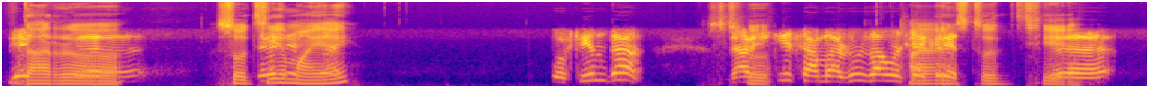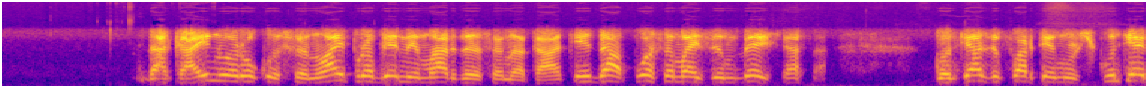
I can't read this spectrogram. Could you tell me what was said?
Deci, Dar uh, uh, soție trebuie mai să- ai? Poftim, da. Dar So- știți, am ajuns la un Ai secret. soție. Uh, Dacă ai norocul să nu ai probleme mari de sănătate, da, poți să mai zâmbești asta. Contează foarte mult și cum te-ai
